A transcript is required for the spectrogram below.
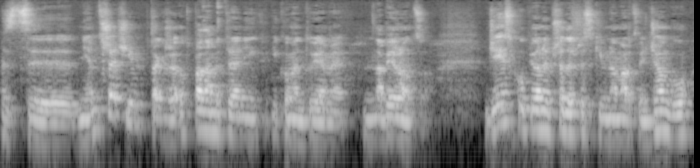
z dniem trzecim, także odpalamy trening i komentujemy na bieżąco. Dzień skupiony przede wszystkim na martwym ciągu,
